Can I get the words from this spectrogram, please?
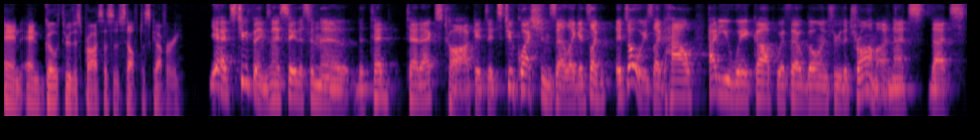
and and go through this process of self discovery? Yeah, it's two things, and I say this in the the TED TEDx talk. It's it's two questions that like it's like it's always like how how do you wake up without going through the trauma, and that's that's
